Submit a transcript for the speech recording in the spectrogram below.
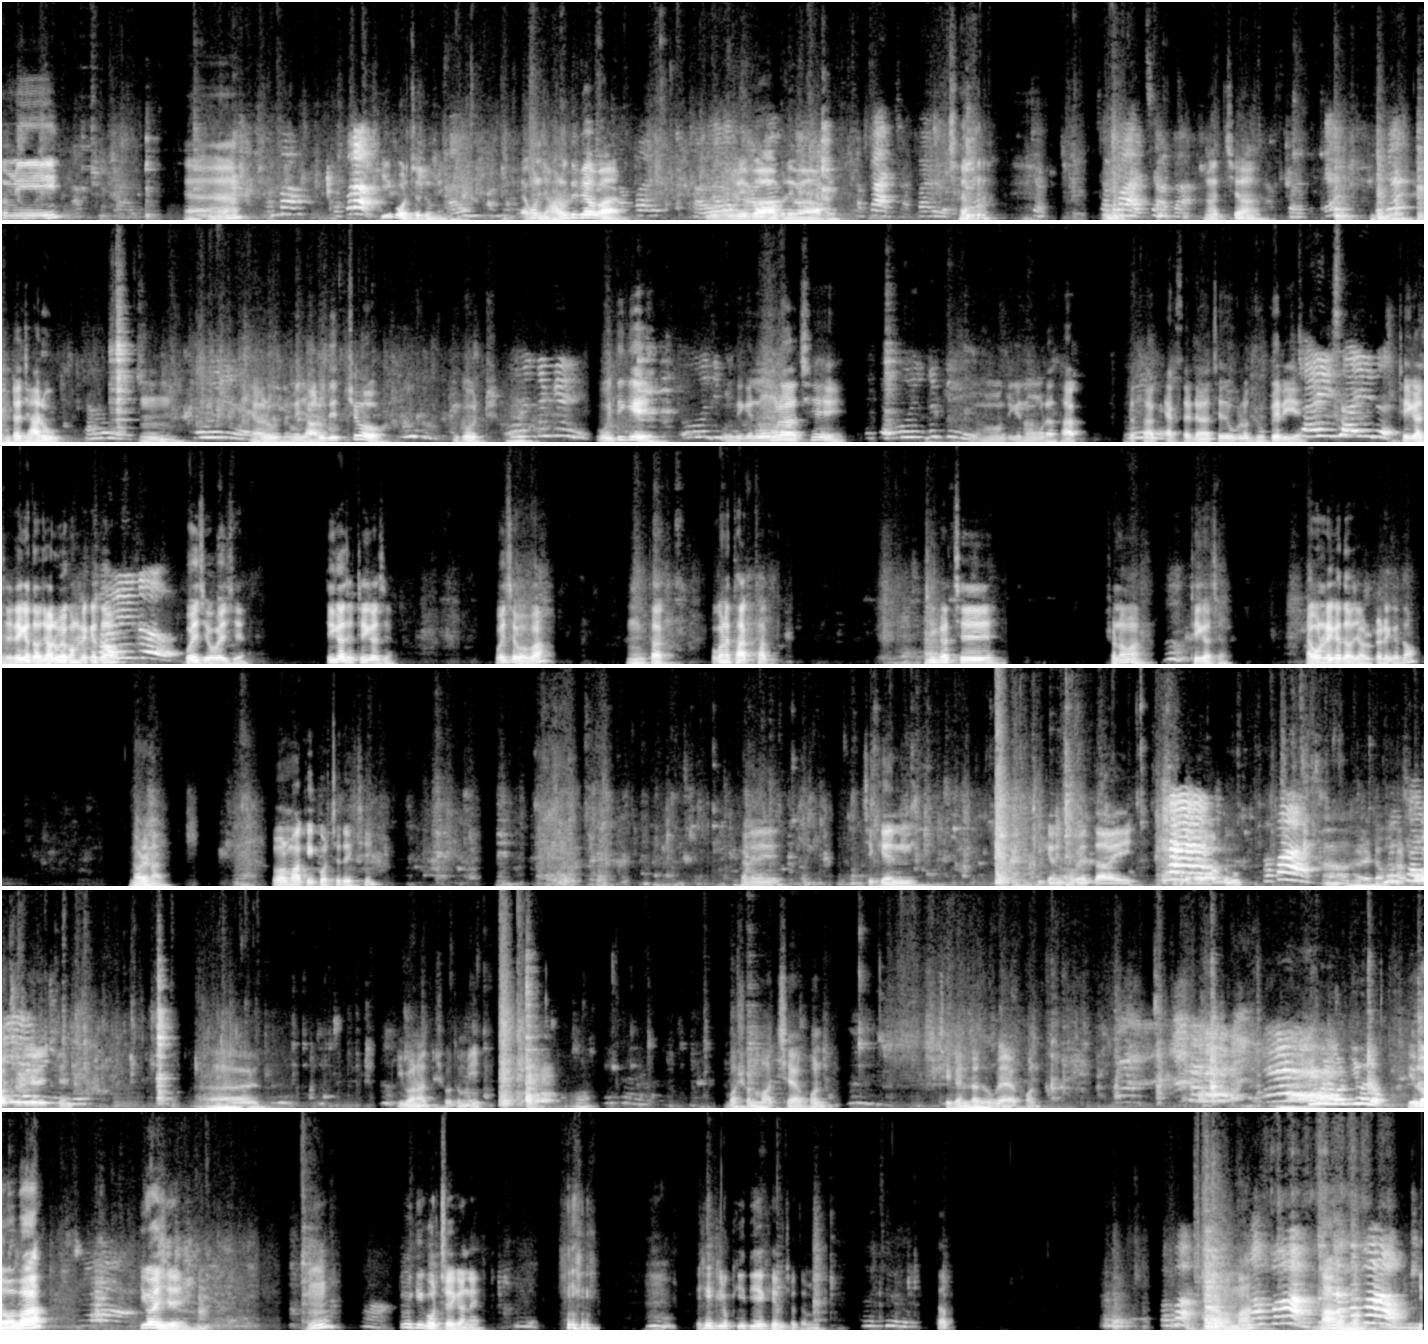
তুমি? হ্যাঁ? কি করছ তুমি? এখন ঝাড়ু দিবে আবার? ওরে বাপ রে বাপ আচ্ছা। এটা ঝাড়ু। হুম। ঝাড়ু। তুমি ঝাড়ু দিচ্ছ? গুড। ওইদিকে? ওইদিকে নোংরা আছে। নোংরা থাক, ওটা থাক, এক সাইডে আছে ওগুলো ধূপের ইয়ে ঠিক আছে, রেখে দাও, ঝাড়ু এখন রেখে দাও। হয়েছে হয়েছে। ঠিক আছে ঠিক আছে। হয়েছে বাবা। হুম, থাক, ওখানে থাক থাক। ঠিক আছে। শোনো মা ঠিক আছে। এখন রেখে দাও, ঝাড়ুটা রেখে দাও। ধরে না তোমার মা কি করছে দেখছি। এখানে চিকেন চিকেন হবে তাই চিকেনের আলু। হ্যাঁ আর এটা মনে হয় খাওয়া চলে গেছে। আর কি বানাচ্ছ তুমি? বাসন মাজছে এখন। চিকেনটা ধোবে এখন। হলো? কি হলো বাবা? কি হয়েছে? হুম? তুমি কি করছ এখানে? এগুলো কি দিয়ে খেলছো তুমি? তা হ্যাঁ মামা। হ্যাঁ মামা।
